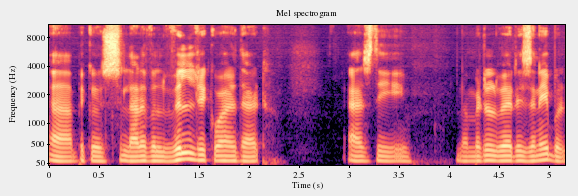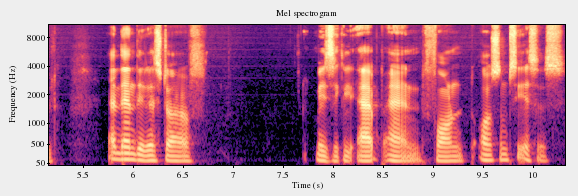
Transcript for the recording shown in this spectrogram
uh, because Laravel will require that as the, the middleware is enabled. And then the rest are basically app and font awesome CSS.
